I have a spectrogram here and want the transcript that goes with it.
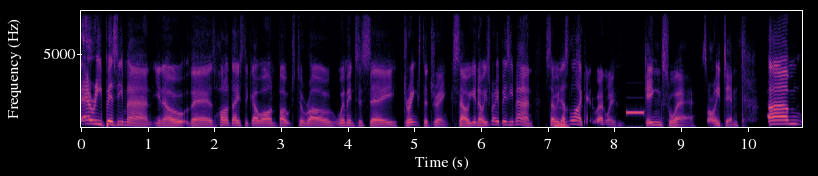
very busy man. You know, there's holidays to go on, boats to row, women to see, drinks to drink. So, you know, he's a very busy man. So he Hmm. doesn't like it when we king swear. Sorry, Tim. Um,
